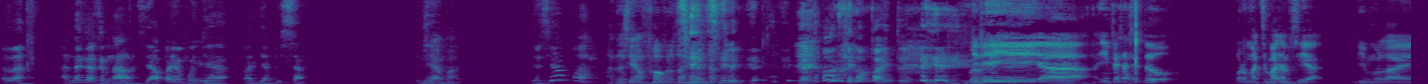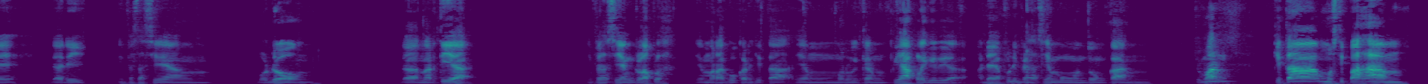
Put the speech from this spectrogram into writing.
Lah, Anda nggak kenal siapa yang punya raja pisang? Ini siapa apa? Ya siapa? ada siapa pertanyaan Gak tahu siapa itu. Jadi ya investasi itu bermacam-macam sih ya. Dimulai dari investasi yang bodong dalam arti ya investasi yang gelap lah, yang meragukan kita, yang merugikan pihak lah gitu ya. Ada pun investasi yang menguntungkan. Cuman kita mesti paham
